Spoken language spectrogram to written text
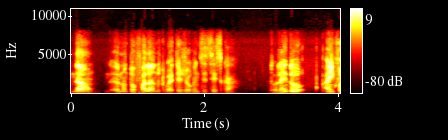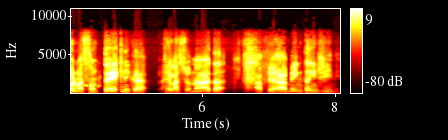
Não, eu não estou falando que vai ter jogo em 16K. Estou lendo a informação técnica relacionada à ferramenta Engine.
